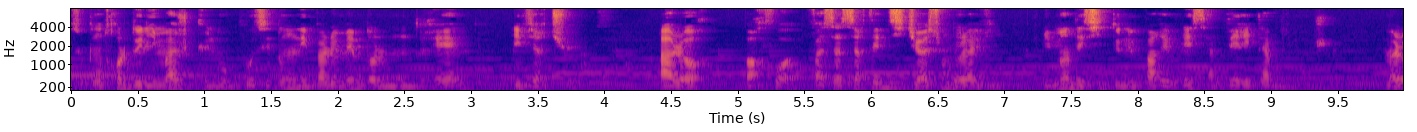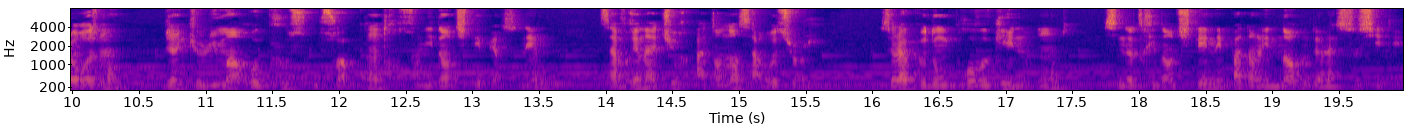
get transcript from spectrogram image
ce contrôle de l'image que nous possédons n'est pas le même dans le monde réel et virtuel. Alors, parfois, face à certaines situations de la vie, l'humain décide de ne pas révéler sa véritable image. Malheureusement, bien que l'humain repousse ou soit contre son identité personnelle, sa vraie nature a tendance à ressurgir. Cela peut donc provoquer une honte si notre identité n'est pas dans les normes de la société.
